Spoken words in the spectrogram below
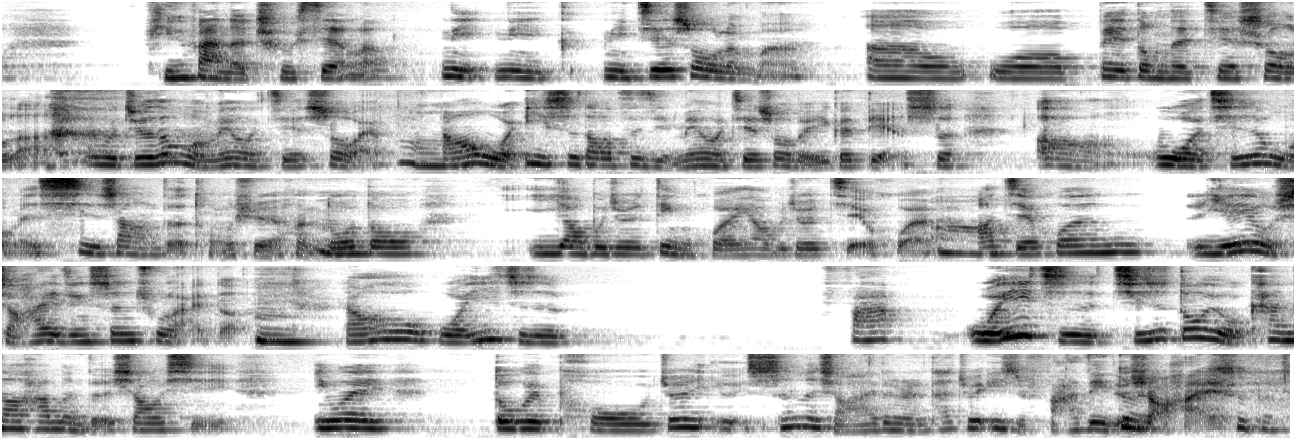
频繁的出现了。你你你接受了吗？呃，我被动的接受了。我觉得我没有接受哎，嗯然后我意识到自己没有接受的一个点是，哦、我其实我们系上的同学很多嗯都。要不就是订婚，要不就是结婚，嗯然后结婚也有小孩已经生出来的，嗯然后我一直发，我一直其实都有看到他们的消息，因为都会 PO，就是有生了小孩的人，他就一直发自己的小孩。是的，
